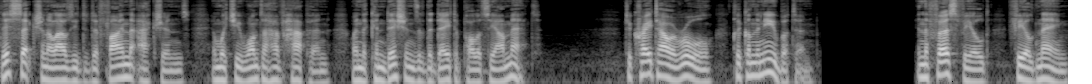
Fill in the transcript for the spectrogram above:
This section allows you to define the actions in which you want to have happen when the conditions of the data policy are met. To create our rule, click on the New button. In the first field, Field Name,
